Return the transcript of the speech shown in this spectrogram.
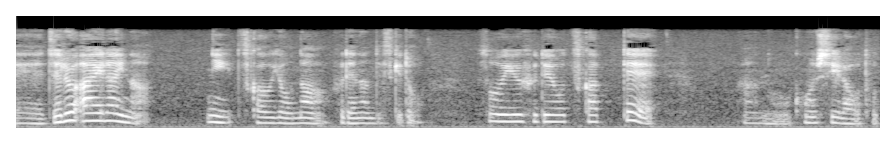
えー、ジェルアイライナーに使うような筆なんですけどそういう筆を使ってあのコンシーラーを取っ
